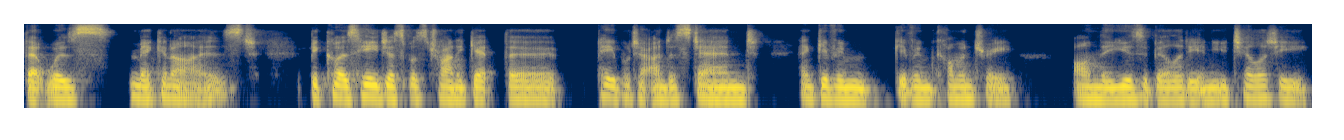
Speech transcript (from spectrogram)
that was mechanized, because he just was trying to get the people to understand and give him give him commentary on the usability and utility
